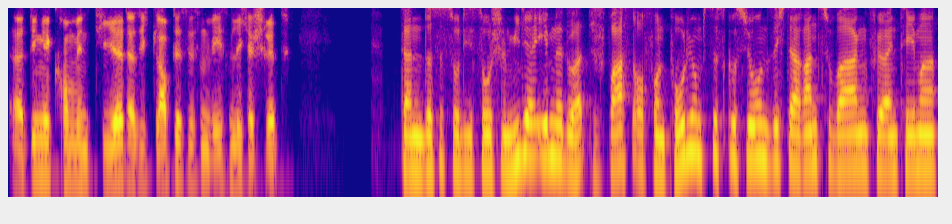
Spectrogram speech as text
äh, Dinge kommentiert. Also ich glaube, das ist ein wesentlicher Schritt. Dann, das ist so die Social-Media-Ebene. Du, du, sprachst auch von Podiumsdiskussionen, sich daran zu wagen für ein Thema.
